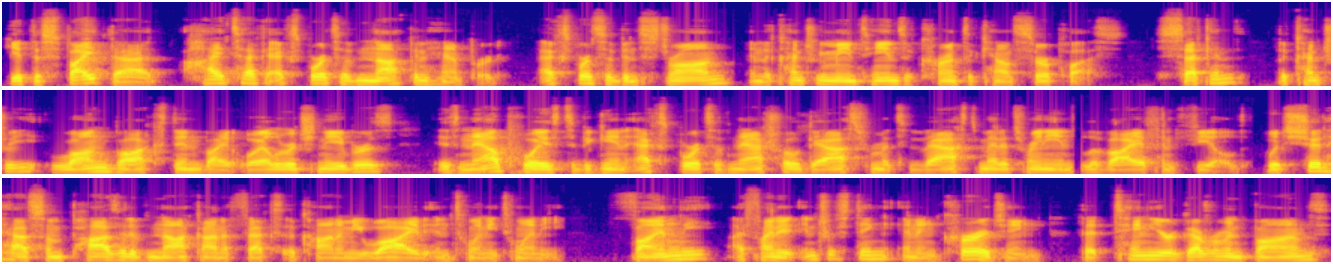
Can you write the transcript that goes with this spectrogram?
Yet despite that, high-tech exports have not been hampered. Exports have been strong and the country maintains a current account surplus. Second, the country, long boxed in by oil-rich neighbors, is now poised to begin exports of natural gas from its vast Mediterranean Leviathan field, which should have some positive knock-on effects economy-wide in 2020. Finally, I find it interesting and encouraging that 10 year government bonds,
